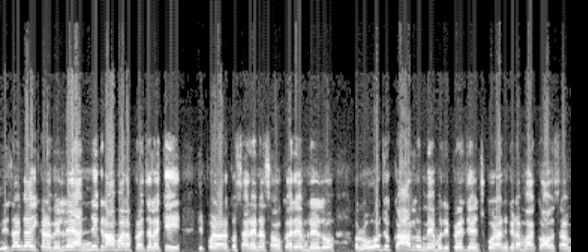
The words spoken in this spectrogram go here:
నిజంగా ఇక్కడ వెళ్ళే అన్ని గ్రామాల ప్రజలకి ఇప్పటి వరకు సరైన సౌకర్యం లేదు. రోజు కార్లు మేము రిపేర్ చేయించుకోవడానికి కూడా మాకు అవసరం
